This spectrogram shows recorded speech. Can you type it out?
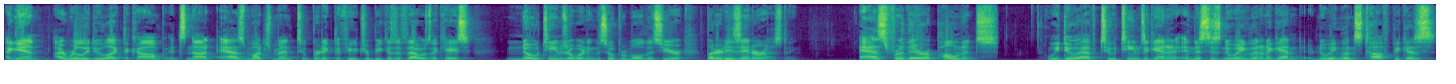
again, I really do like the comp. It's not as much meant to predict the future because if that was the case, no teams are winning the Super Bowl this year. But it is interesting. As for their opponents, we do have two teams again, and this is New England. And again, New England's tough because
